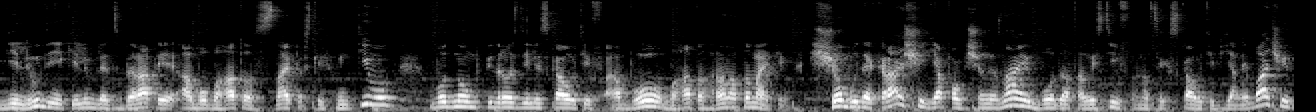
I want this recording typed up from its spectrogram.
є люди, які люблять збирати або багато снайперських гвинтівок в одному підрозділі скаутів, або багато гранатометів. Що буде краще, я поки що не знаю, бо дата листів на цих скаутів я не бачив,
